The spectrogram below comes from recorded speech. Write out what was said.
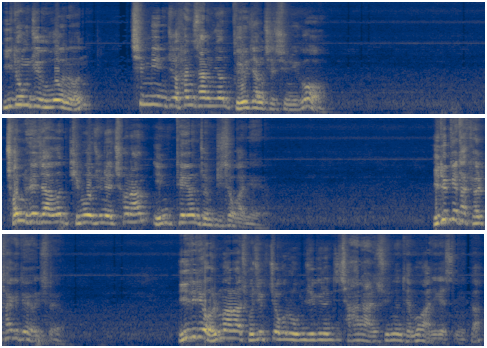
이동주 의원은 친민주 한상년 부회장 출신이고 전 회장은 김어준의 처남 임태현 전 비서관이에요. 이렇게 다 결탁이 되어 있어요. 이들이 얼마나 조직적으로 움직이는지 잘 알 수 있는 대목 아니겠습니까?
